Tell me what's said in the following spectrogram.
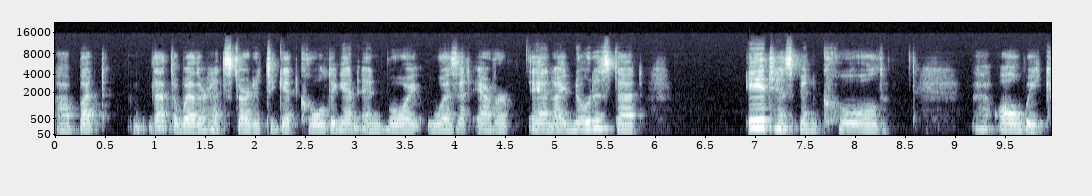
uh, but that the weather had started to get cold again, and boy, was it ever. And I noticed that it has been cold uh, all week.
